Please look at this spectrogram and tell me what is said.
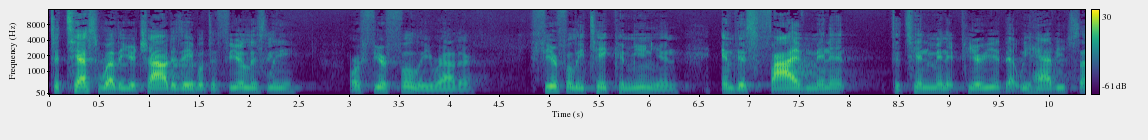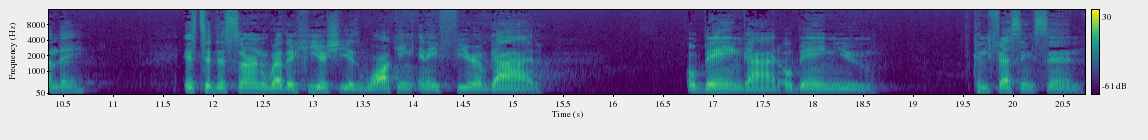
to test whether your child is able to fearlessly or fearfully, rather, fearfully take communion in this five minute to 10 minute period that we have each Sunday is to discern whether he or she is walking in a fear of God, obeying God, obeying you, confessing sin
